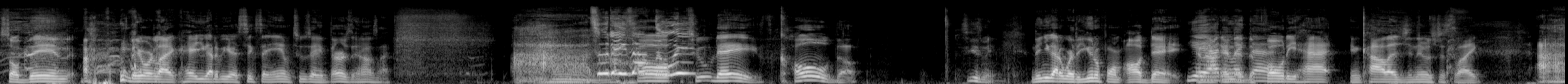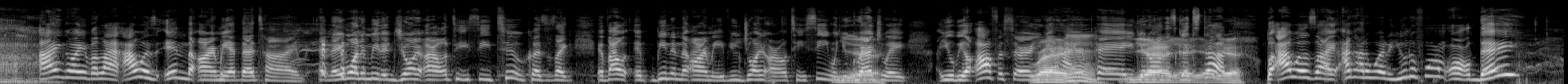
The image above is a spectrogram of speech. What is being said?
So then they were like, "Hey, you got to be here at 6 a.m. Tuesday and Thursday." And I was like, ah. Two days out the week. two days, cold though." Excuse me. Then you got to wear the uniform all day. Yeah, and I didn't and like the, that. the foldy hat in college, and it was just like, Ah. I ain't gonna even lie. I was in the army at that time, and they wanted me to join ROTC too, because it's like if I if, being in the army, if you join ROTC when you Yeah. graduate, you'll be an officer, you Right. get higher pay, you get all this yeah, good yeah, stuff. yeah. But I was like, I gotta wear the uniform all day.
